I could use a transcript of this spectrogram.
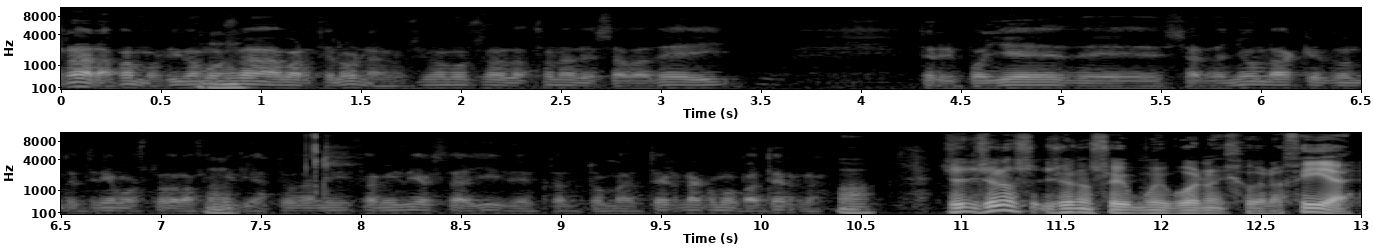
rara, vamos, íbamos a Barcelona, nos íbamos a la zona de Sabadell, de Ripollet, de Sardañola, que es donde teníamos toda la familia. Toda mi familia está allí, de tanto materna como paterna. Ah. Yo, yo no, yo no soy muy bueno en geografía,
